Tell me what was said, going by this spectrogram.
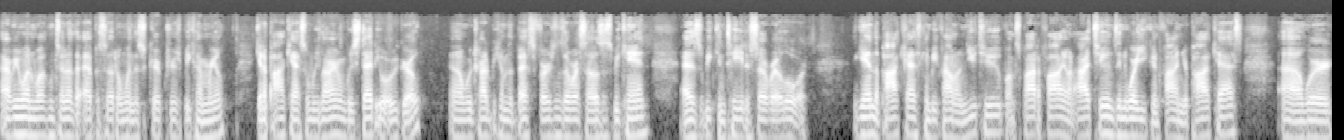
Hi, everyone. Welcome to another episode of When the Scriptures Become Real. Get a podcast where we learn, we study, where we grow. Uh, we try to become the best versions of ourselves as we can as we continue to serve our Lord. Again, the podcast can be found on YouTube, on Spotify, on iTunes, anywhere you can find your podcast. Uh, we're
